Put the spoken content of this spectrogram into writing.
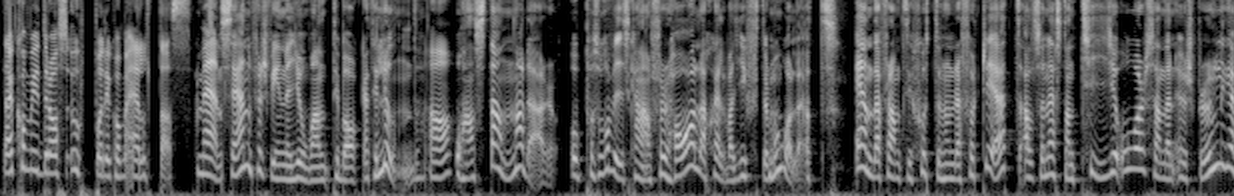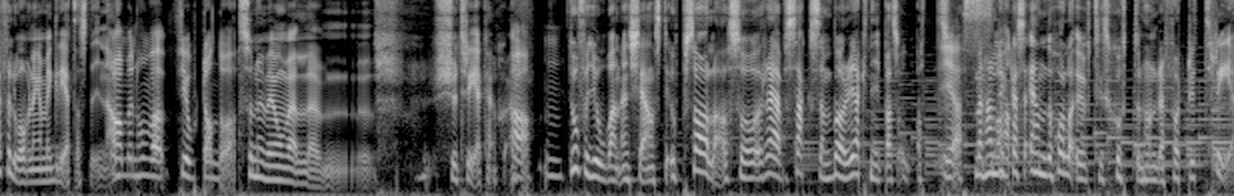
Det här kommer ju dras upp och det kommer ältas. Men sen försvinner Johan tillbaka till Lund Ja. och han stannar där och på så vis kan han förhala själva giftermålet. Ända fram till 1741, alltså nästan tio år sedan den ursprungliga förlovningen med Greta-Stina. Ja, men hon var 14 då. Så nu är hon väl eh, 23 kanske. Ja, mm. Då får Johan en tjänst i Uppsala, så rävsaxen börjar knipas åt. Yes. Men han lyckas ändå hålla ut till 1743,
